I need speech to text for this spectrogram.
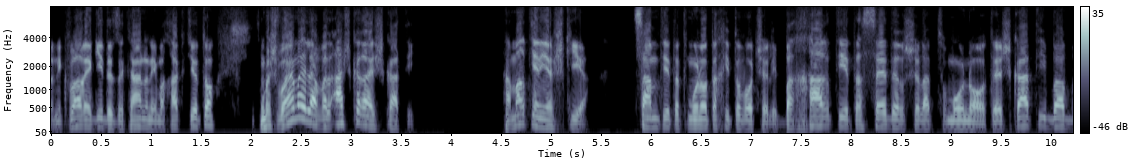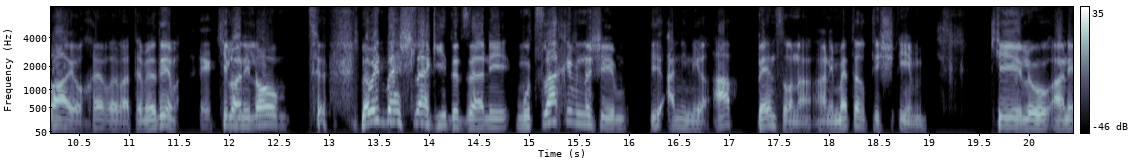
אני כבר אגיד את זה כאן, אני מחקתי אותו. בשבועיים האלה, אבל אשכרה השקעתי. אמרתי, אני אשקיע. שמתי את התמונות הכי טובות שלי, בחרתי את הסדר של התמונות, השקעתי בביו, חבר'ה, ואתם יודעים, אה, כאילו אני לא, לא מתבייש להגיד את זה, אני מוצלח עם נשים, אני נראה בן זונה, אני מטר תשעים, כאילו, אני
